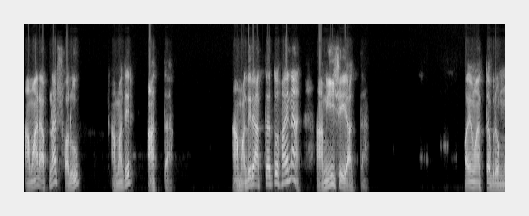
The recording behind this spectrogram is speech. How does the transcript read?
আমার আপনার স্বরূপ, আমাদের আত্মা। আমাদের আত্মা তো হয় না, আমিই সেই আত্মা। অয়ম আত্মা ব্রহ্ম,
